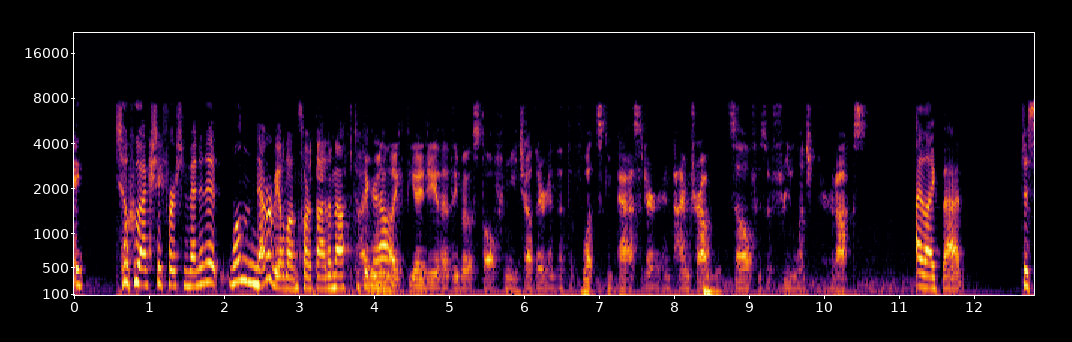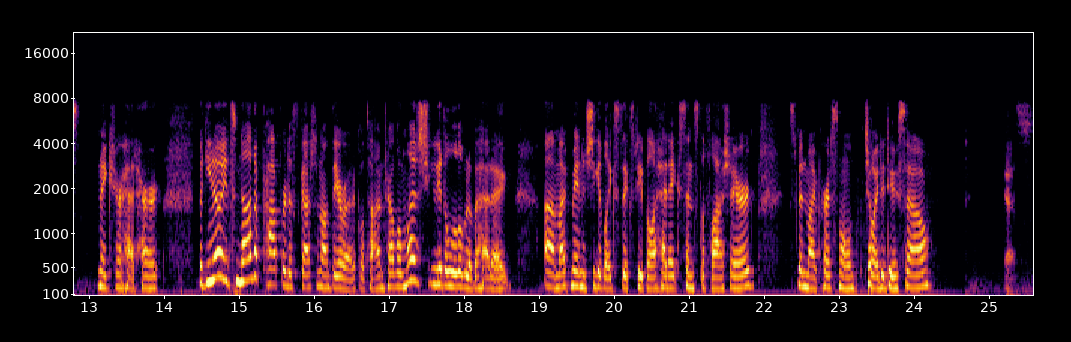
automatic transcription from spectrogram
It, so who actually first invented it? We'll never be able to unsort that enough to I figure would out. I like the idea that they both stall from each other and that the flux capacitor and time travel itself is a free lunch paradox. I like that. Just makes your head hurt. But you know, it's not a proper discussion on theoretical time travel unless you get a little bit of a headache. Um, I've managed to give like six people a headache since the Flash aired. It's been my personal joy to do so. Yes.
